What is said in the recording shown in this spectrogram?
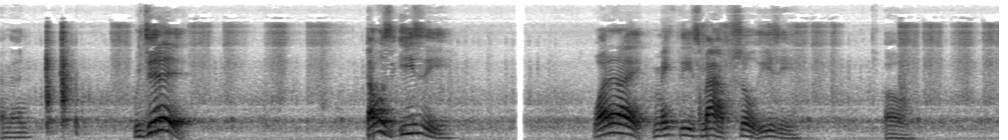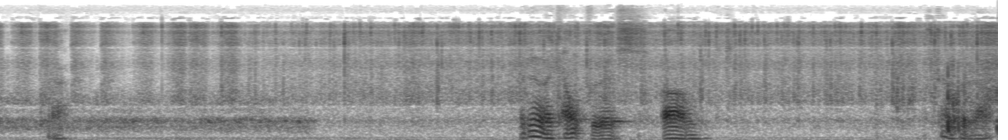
And then we did it! That was easy. Why did I make these maps so easy? Oh. Yeah. I didn't account for this. Um. Let's try and put it out.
